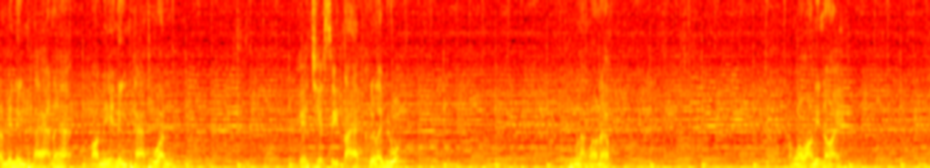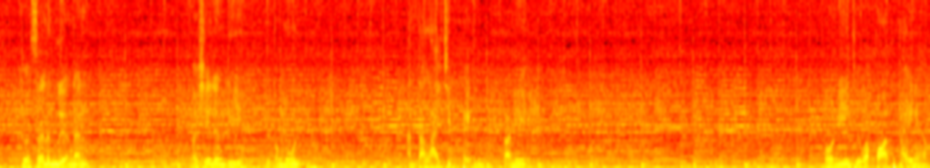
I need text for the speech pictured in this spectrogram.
นไปหนึ่งแผลนะฮะ ตอนนี้หนึ่งแผลท้วนเคเฉดสีแตกคืออะไรไม่รู้ถึงหลังแล้วนะครับ ต้องระวังนิดหน่อย เคอร์เซอร์เหลืองๆนั่น ไม่ใช่เรื่องดีอยู่ตรงนู้น อันตรายชิบเป๋งตอนนี้โทนี้ถือว่าปลอดภัยนะครับ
